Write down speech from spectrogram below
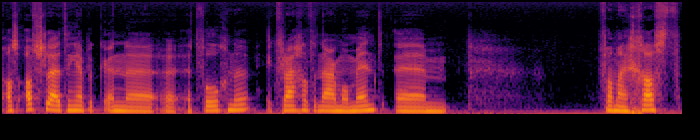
Als afsluiting heb ik een, het volgende. Ik vraag altijd naar een moment ehm, van mijn gast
